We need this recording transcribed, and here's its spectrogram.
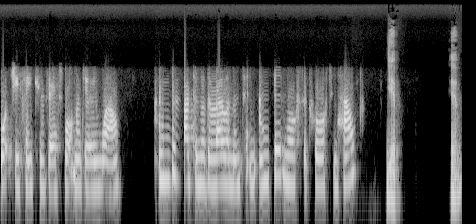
What do you think of this? What am I doing well? And just adds another element and, and a bit more support and help. Yep. Yep.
